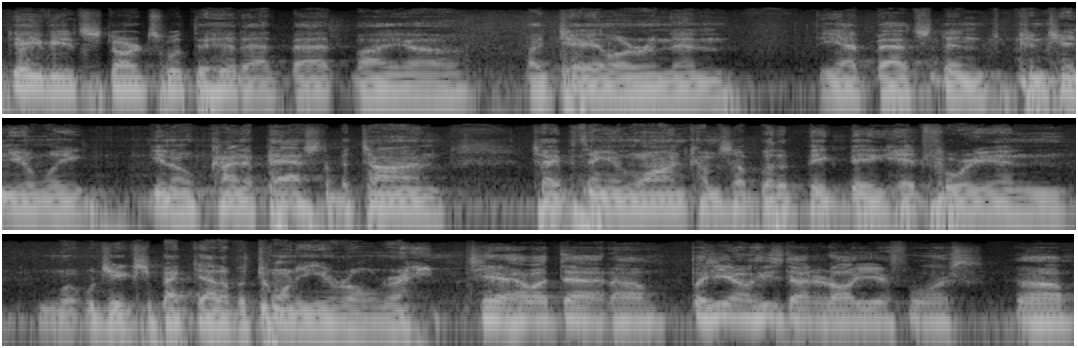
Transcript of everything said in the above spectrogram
Davey, it starts with the hit at bat by uh, by Taylor, and then the at bats then continually, you know, kind of pass the baton type of thing. And Juan comes up with a big, big hit for you. And what would you expect out of a 20 year old, right? Yeah, how about that? Um, but you know, he's done it all year for us. Um,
